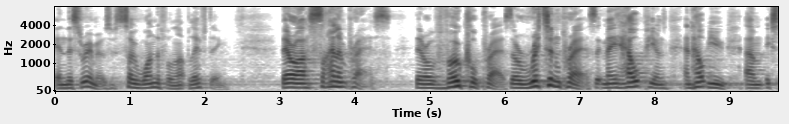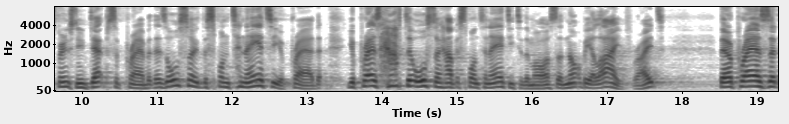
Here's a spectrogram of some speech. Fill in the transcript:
in this room. It was so wonderful and uplifting. There are silent prayers there are vocal prayers, there are written prayers that may help you and, and help you um, experience new depths of prayer. But there's also the spontaneity of prayer that your prayers have to also have a spontaneity to them or else they'll not be alive, right? There are prayers that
